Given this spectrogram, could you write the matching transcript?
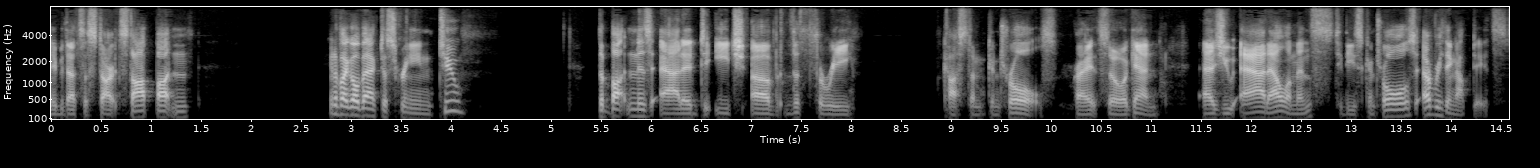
Maybe that's a start stop button. And if I go back to screen two, the button is added to each of the three custom controls, right? So again, as you add elements to these controls, everything updates.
